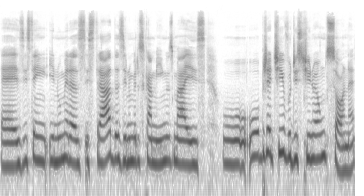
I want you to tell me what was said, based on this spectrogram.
é existem inúmeras estradas, inúmeros caminhos, mas o, o objetivo, o destino é um só, né?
